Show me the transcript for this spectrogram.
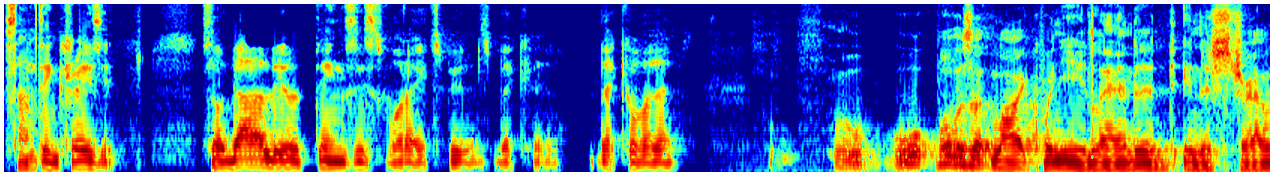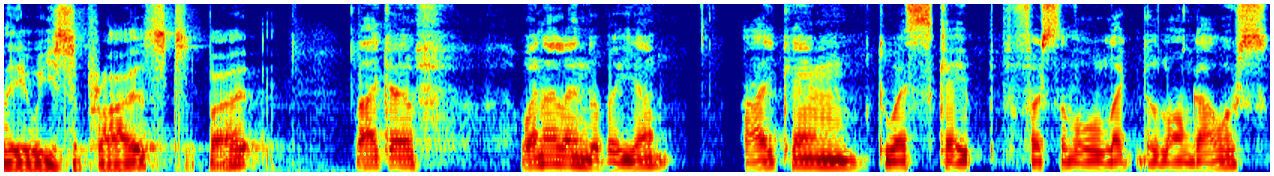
Something crazy. So that little things is what I experienced back uh, back over there. What was it like when you landed in Australia? Were you surprised by it? Like uh, when I landed over here, I came to escape, first of all, like the long hours,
